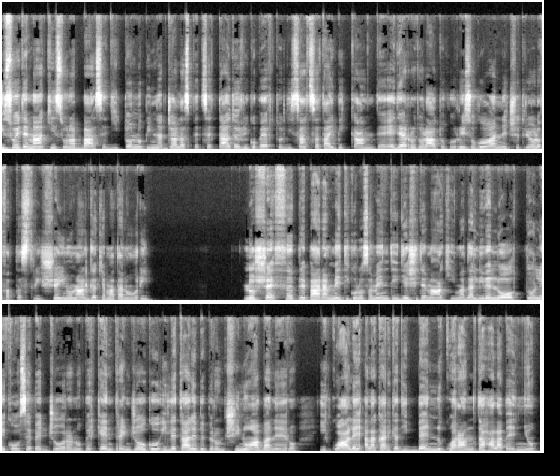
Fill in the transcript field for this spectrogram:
I suoi temaki sono a base di tonno pinna gialla spezzettato e ricoperto di salsa thai piccante ed è arrotolato con riso gohan e cetriolo fatto a strisce in un'alga chiamata nori. Lo chef prepara meticolosamente i 10 temaki, ma dal livello 8 le cose peggiorano perché entra in gioco il letale peperoncino habanero, il quale ha la carica di ben 40 jalapeno.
